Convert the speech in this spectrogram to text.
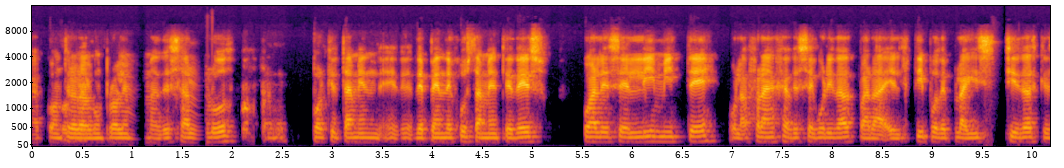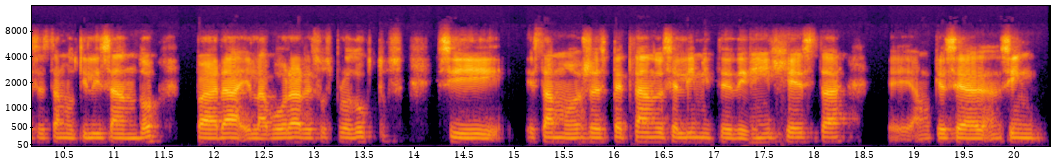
a encontrar algún problema de salud, porque también eh, depende justamente de eso cuál es el límite o la franja de seguridad para el tipo de plaguicidas que se están utilizando para elaborar esos productos. Si estamos respetando ese límite de ingesta, eh, aunque sea sin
